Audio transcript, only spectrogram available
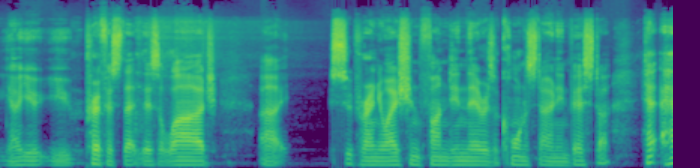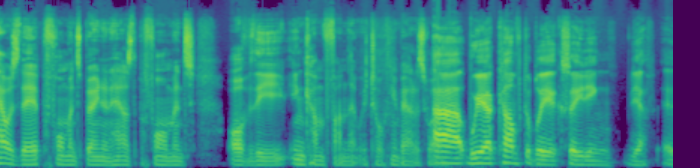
you know, you you preface that there's a large uh, superannuation fund in there as a cornerstone investor. How, how, has their performance been, and how's the performance of the income fund that we're talking about as well? Uh, we are comfortably exceeding. Yeah, uh,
